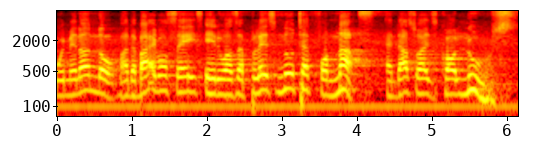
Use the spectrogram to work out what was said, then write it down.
we may not know, but the Bible says it was a place noted for nuts, and that's why it's called Luz.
